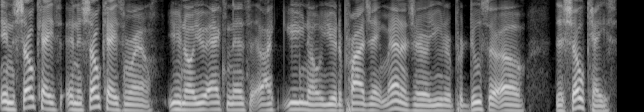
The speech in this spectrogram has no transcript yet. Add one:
in the showcase in the showcase realm, you know, you're acting as like you know, you're the project manager, you're the producer of the showcase.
